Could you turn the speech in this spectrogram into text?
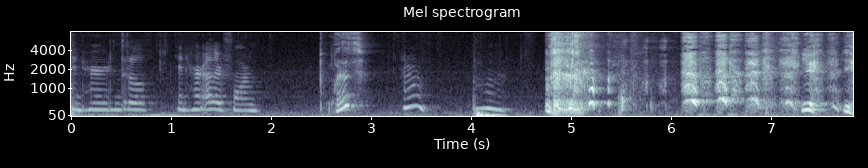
in her little in her other form. What? I don't know. You, you,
